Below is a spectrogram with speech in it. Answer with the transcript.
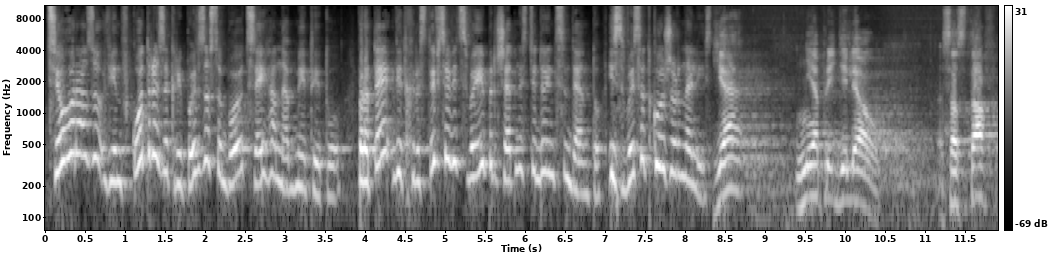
Цього разу він вкотре закріпив за собою цей ганебний титул. Проте відхрестився від своєї причетності до інциденту із висадкою журналістів. Я не определял состав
